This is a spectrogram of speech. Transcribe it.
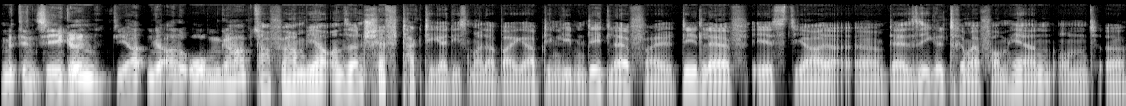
mit den Segeln. Die hatten wir alle oben gehabt. Dafür haben wir unseren Cheftaktiker diesmal dabei gehabt, den lieben Detlef, weil Detlef ist ja äh, der Segeltrimmer vom Herrn und äh,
